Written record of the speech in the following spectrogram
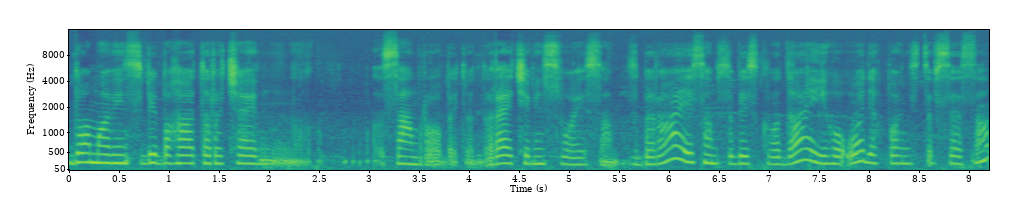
Дома він собі багато речей ну, сам робить. Речі він свої сам збирає, сам собі складає, його одяг повністю все сам,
